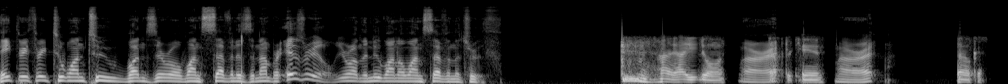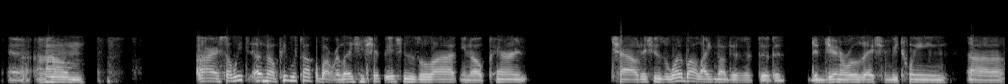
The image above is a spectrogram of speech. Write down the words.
833-212-1017 is the number. Israel, you're on the new 1017 The Truth. Hi, how you doing? All right. Dr. Ken. All right. Okay. Yeah. Um all right, so we you know people talk about relationship issues a lot, you know, parent child issues. What about like you know the the, the generalization between uh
